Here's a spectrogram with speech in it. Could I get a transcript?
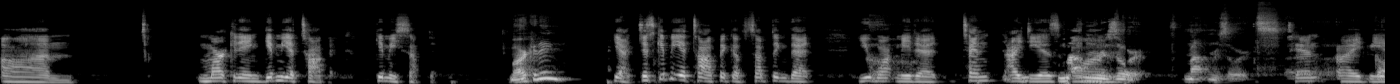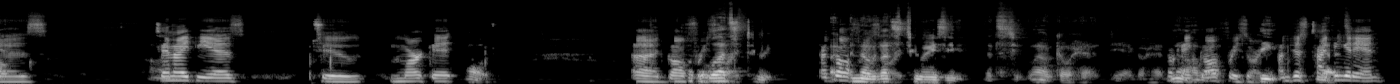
um, marketing. Give me a topic. Give me something. Marketing? Yeah, just give me a topic of something that you want me to 10 ideas Mountain on resort. Mountain resorts. 10 Uh, ideas, um, 10 ideas to market Oh. a golf resort. Well, that's too. a golf uh, no, resort. that's too easy. That's too. Well, go ahead. Yeah, go ahead. Okay, No, golf resort. the- I'm just yeah, typing it in.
